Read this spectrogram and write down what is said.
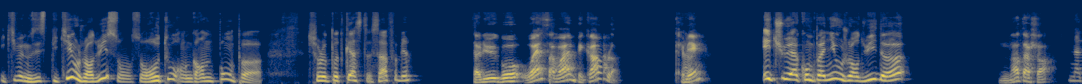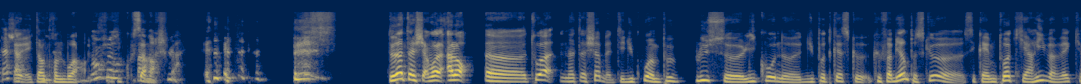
et qui va nous expliquer aujourd'hui son, son retour en grande pompe sur le podcast. Ça va, Fabien? Salut Hugo. Ouais, ça va, impeccable. Très Ah. bien. Et tu es accompagné aujourd'hui de... Natacha. Euh, Natacha. et t'es en train de boire. Du Bonjour. coup, ça marche pas. De Natacha, voilà. Alors, euh, toi, Natacha, bah, t'es du coup un peu plus euh, l'icône euh, du podcast que, que Fabien, parce que euh, c'est quand même toi qui arrive avec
